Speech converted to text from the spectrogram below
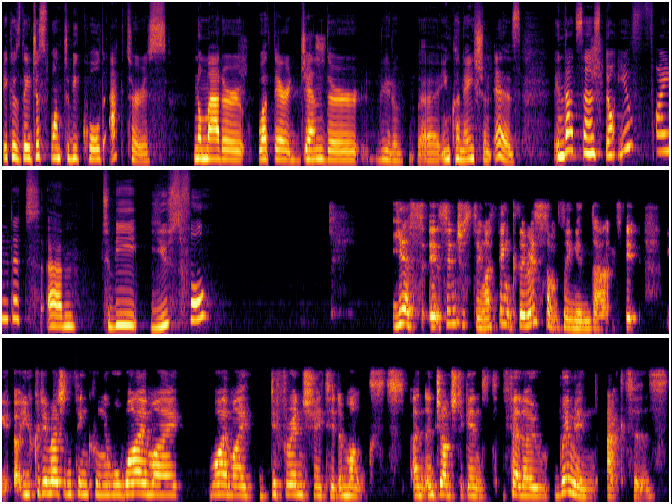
because they just want to be called actors, no matter what their gender, you know, uh, inclination is? In that sense, don't you find it um, to be useful? Yes, it's interesting. I think there is something in that. It, you, uh, you could imagine thinking, well, why am I why am I differentiated amongst and, and, judged against fellow women actors?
